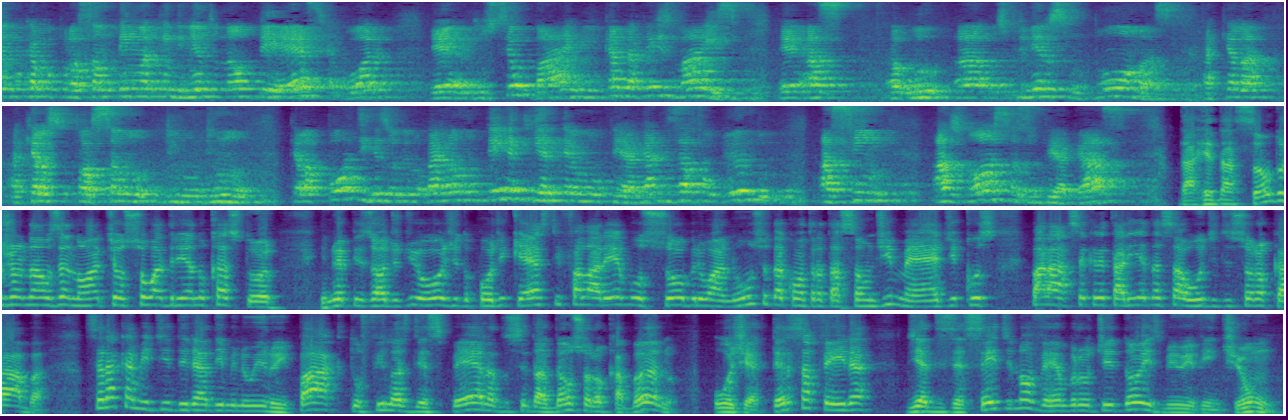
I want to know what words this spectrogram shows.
fazer com que a população tenha um atendimento na UBS agora, é, do seu bairro, e cada vez mais é, as os primeiros sintomas, aquela, aquela situação de um, de um, que ela pode resolver no bairro, ela não tem aqui até o UPH, desafogando assim as nossas UPHs. Da redação do Jornal Zenote, eu sou Adriano Castor e no episódio de hoje do podcast falaremos sobre o anúncio da contratação de médicos para a Secretaria da Saúde de Sorocaba. Será que a medida irá diminuir o impacto, filas de espera do cidadão sorocabano? Hoje é terça-feira dia 16 de novembro de 2021.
